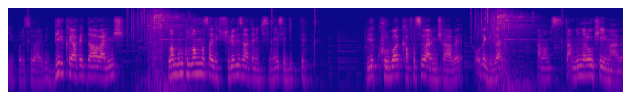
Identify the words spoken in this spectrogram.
İyi parası verdi. Bir kıyafet daha vermiş. Lan bunu kullanmasaydık süreli zaten ikisi. Neyse gitti. Bir de kurbağa kafası vermiş abi. O da güzel. Tamam. Tamam bunlara okeyim abi.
